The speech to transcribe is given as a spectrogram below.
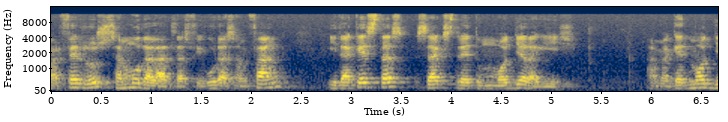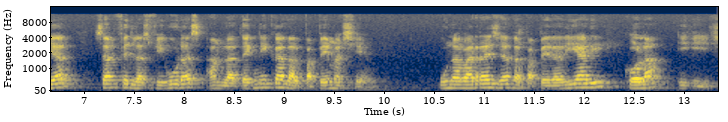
Per fer-los s'han modelat les figures en fang i d'aquestes s'ha extret un motlle de guix. Amb aquest motlle s'han fet les figures amb la tècnica del paper maixé una barreja de paper de diari, cola i guix.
